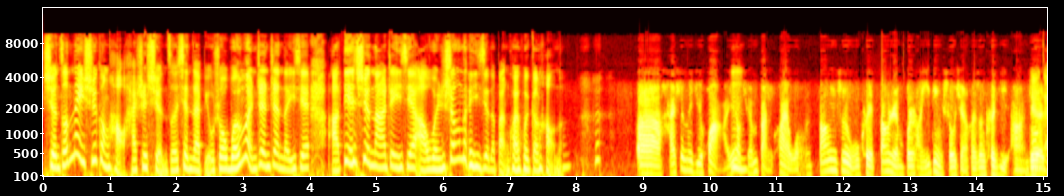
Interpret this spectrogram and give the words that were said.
选择内需更好，还是选择现在比如说稳稳阵阵的一些啊电讯呐、这一些啊稳升的一些的板块会更好呢？呃，还是那句话啊，要嗯选板块，我们当之无愧，当仁不让，一定首选恒生科技啊。这个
